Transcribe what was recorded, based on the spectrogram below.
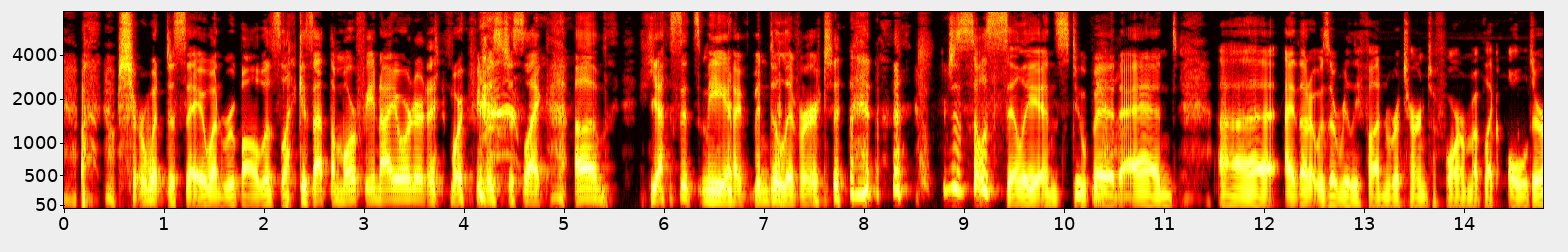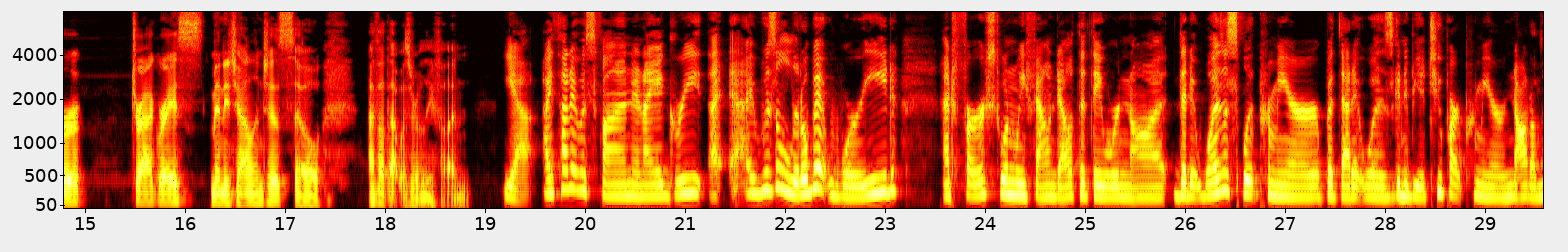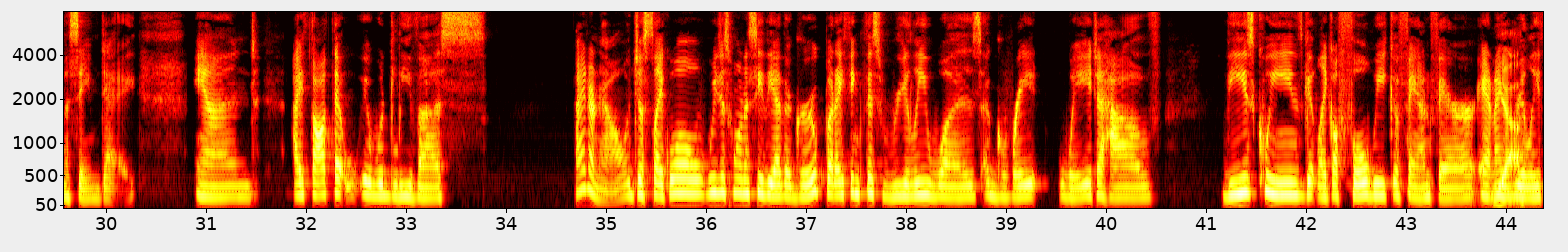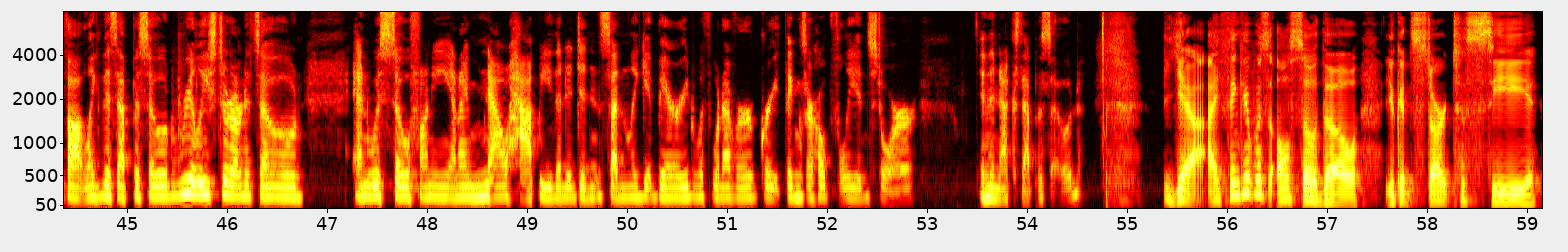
sure what to say when RuPaul was like, "Is that the morphine I ordered?" And morphine is just like, um. Yes, it's me. I've been delivered. Which is so silly and stupid. And uh, I thought it was a really fun return to form of like older drag race mini challenges. So I thought that was really fun. Yeah, I thought it was fun, and I agree. I, I was a little bit worried at first when we found out that they were not that it was a split premiere, but that it was going to be a two part premiere, not on the same day. And I thought that it would leave us. I don't know, just like, well, we just want to see the other group. But I think this really was a great way to have these queens get like a full week of fanfare. And Yeah. I really thought like this episode really stood on its own and was so funny. And I'm now happy that it didn't suddenly get buried with whatever great things are hopefully in store in the next episode. Yeah, I think it was also though you could start to see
